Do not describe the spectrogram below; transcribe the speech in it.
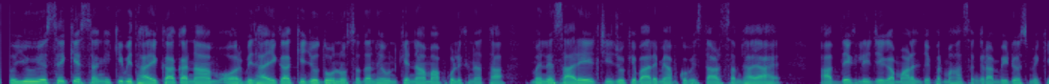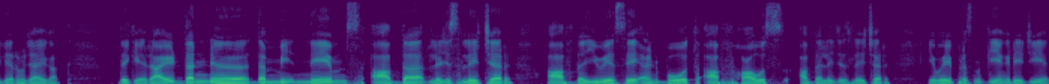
तो यूएसए के संघ की विधायिका का नाम और विधायिका के जो दोनों सदन हैं, उनके नाम आपको लिखना था। मैंने सारे चीज़ों के बारे में आपको विस्तार समझाया है। आप देख लीजिएगा, मॉडल पेपर महासंग्राम वीडियो इसमें क्लियर हो जाएगा। देखिए write the names of the legislature of the USA and both of house of the legislature ये वही प्रश्न की अंग्रेज़ी है।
